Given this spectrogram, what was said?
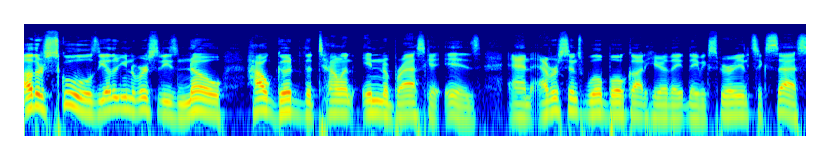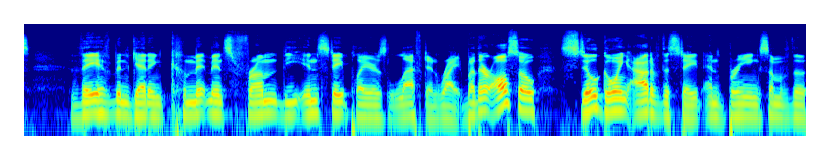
other schools, the other universities know how good the talent in Nebraska is, and ever since Will Bolt got here, they they've experienced success. They have been getting commitments from the in-state players left and right, but they're also still going out of the state and bringing some of the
